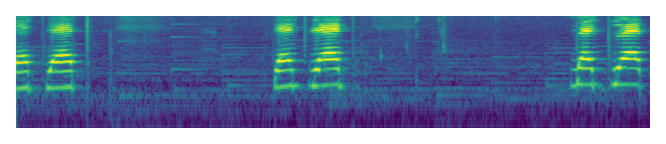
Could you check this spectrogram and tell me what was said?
Womp womp. Womp womp. Womp womp.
